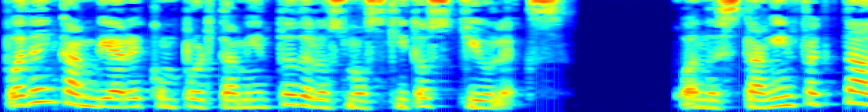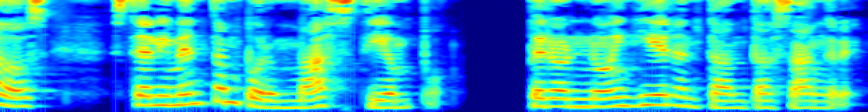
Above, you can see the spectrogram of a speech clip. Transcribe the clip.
pueden cambiar el comportamiento de los mosquitos Culex. Cuando están infectados, se alimentan por más tiempo, pero no ingieren tanta sangre,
